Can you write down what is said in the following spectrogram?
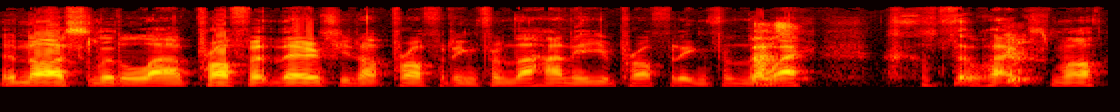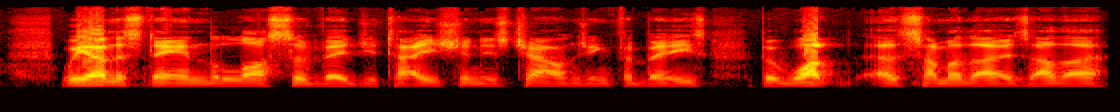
a nice little uh, profit there. If you're not profiting from the honey, you're profiting from the wax. the wax moth. We understand the loss of vegetation is challenging for bees, but what are some of those other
